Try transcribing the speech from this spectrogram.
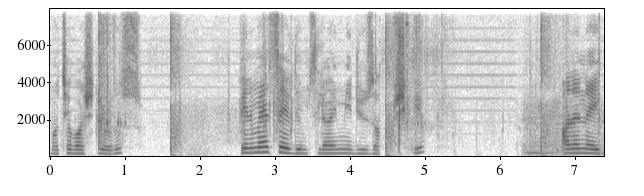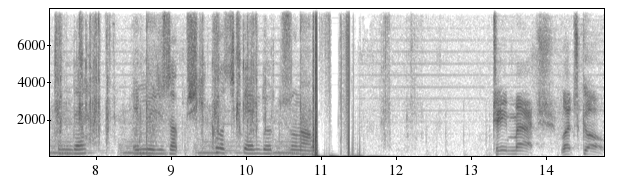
maça başlıyoruz. Benim en sevdiğim silahım 762. Arena eğitimde M762 klasikte M416. Team match, let's go.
